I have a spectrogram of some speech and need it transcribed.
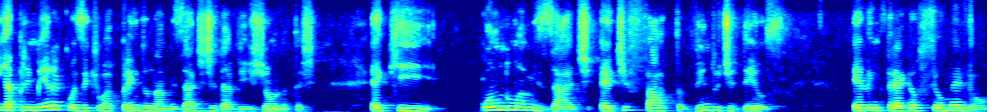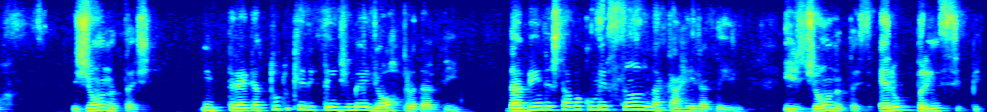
E a primeira coisa que eu aprendo na amizade de Davi e Jonatas é que quando uma amizade é de fato vindo de Deus, ela entrega o seu melhor. Jonatas entrega tudo que ele tem de melhor para Davi. Davi ainda estava começando na carreira dele e Jonatas era o príncipe.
